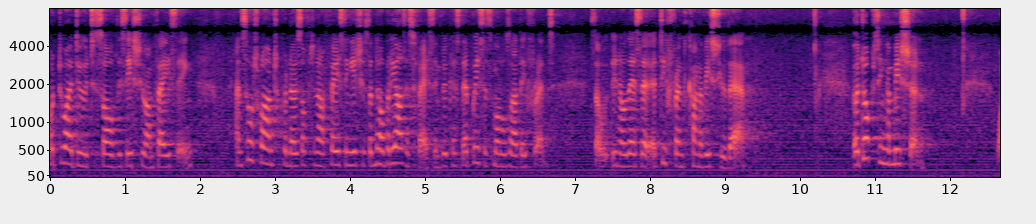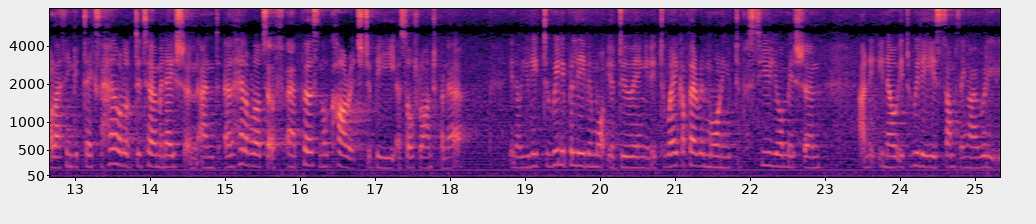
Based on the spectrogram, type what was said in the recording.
What do I do to solve this issue I'm facing? And social entrepreneurs often are facing issues that nobody else is facing because their business models are different. So, you know, there's a, a different kind of issue there. Adopting a mission. Well, I think it takes a hell of a lot of determination and a hell of a lot of uh, personal courage to be a social entrepreneur. You know, you need to really believe in what you're doing. You need to wake up every morning to pursue your mission and it, you know it really is something I really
